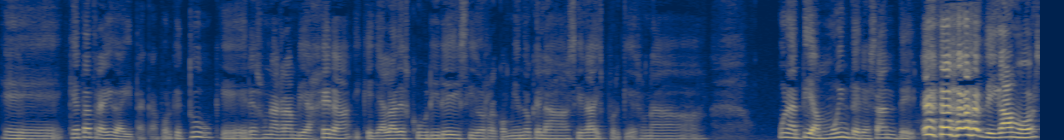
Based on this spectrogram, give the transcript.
eh, qué te ha traído a Ítaca, porque tú, que eres una gran viajera y que ya la descubriréis y os recomiendo que la sigáis porque es una, una tía muy interesante, digamos,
